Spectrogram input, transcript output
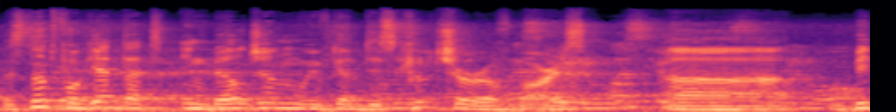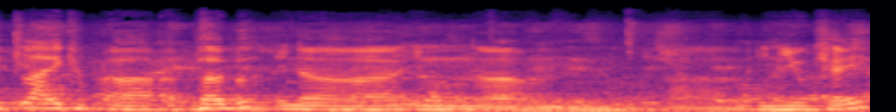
Let's not forget that in Belgium we've got this culture of bars, uh, a bit like uh, a pub in uh, in um, uh, in UK.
